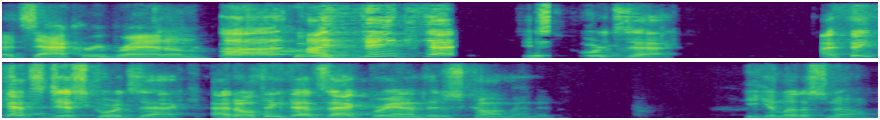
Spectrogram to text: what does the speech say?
That's Zachary Branham. Uh, I think that Discord Zach. I think that's Discord Zach. I don't think that's Zach Branham that just commented. He can let us know.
